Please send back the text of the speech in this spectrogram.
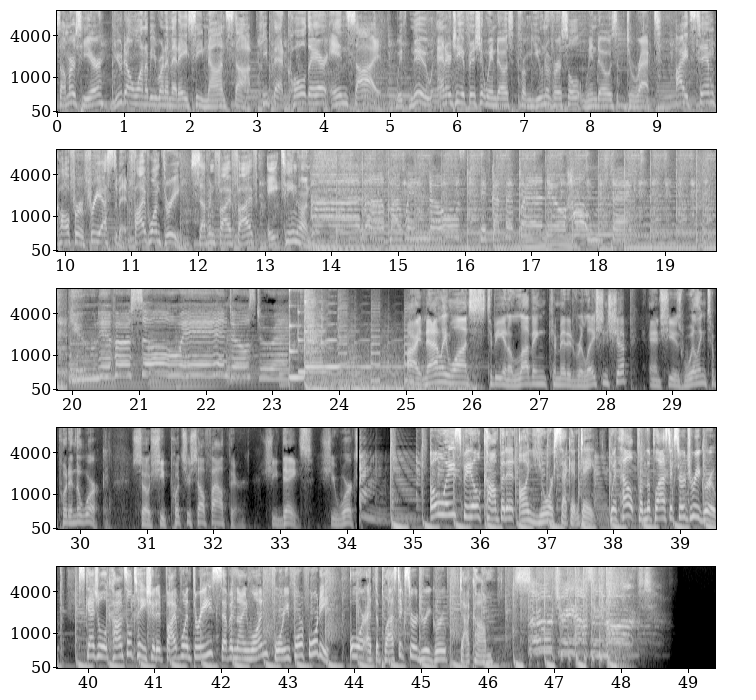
Summer's here. You don't want to be running that AC nonstop. Keep that cold air inside with new energy efficient windows from Universal Windows Direct. Hi, it's Tim. Call for a free estimate 513 755 1800. I love my windows. They've got that brand new home effect. Universal Windows Direct. All right, Natalie wants to be in a loving, committed relationship, and she is willing to put in the work. So she puts herself out there. She dates. She works. Always feel confident on your second date. With help from the Plastic Surgery Group, schedule a consultation at 513-791-4440 or at theplasticsurgerygroup.com. Surgery has an art.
